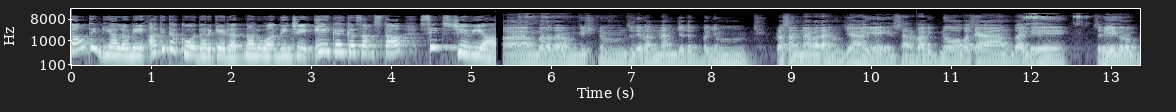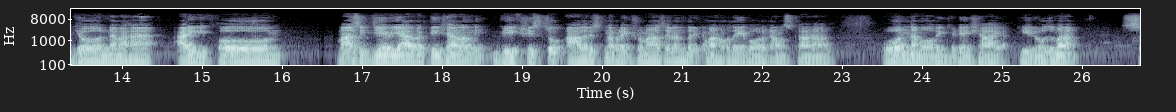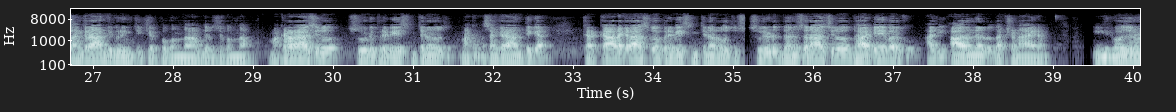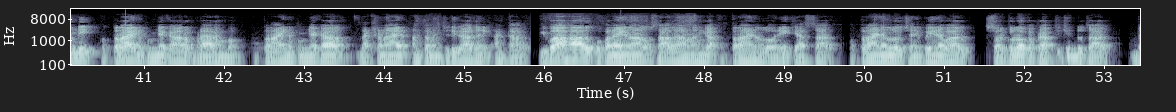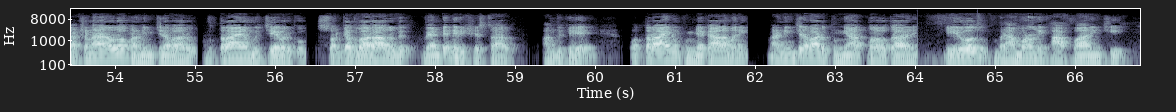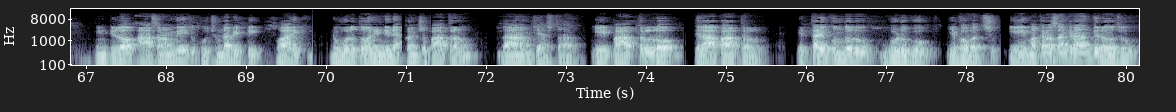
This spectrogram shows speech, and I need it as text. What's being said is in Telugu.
సౌత్ ఇండియాలోనే అతి తక్కువ ధరకే రత్నాలు అందించే ఏకైక సంస్థ సిక్స్ జేవిఆర్. వరదరం విష్ణుం సుదివర్ణం చతుర్భుజం ప్రసన్నవదనం సర్వ విఘ్నోపశాంతయే శ్రీ గురుభ్యో నమ. హరి ఓం. మా సిగ్జేవిఆర్ భక్తి ఛానల్ని వీక్షిస్తూ ఆదరిస్తున్న ప్రేక్షమాశలందరికీ మా హృదయపూర్వక నమస్కారాలు. ఓం నమో వెంకటేశాయ. ఈరోజు మనం సంక్రాంతి గురించి చెప్పుకుందాం తెలుసుకుందాం. మకర రాశిలో సూర్యుడు ప్రవేశించిన రోజు మకర సంక్రాంతిగా కర్కాటక రాశిలో ప్రవేశించిన రోజు సూర్యుడు ధనుసు రాశిలో దాటే వరకు అది ఆరు నెలలు దక్షిణాయనం. ఈ రోజు నుండి ఉత్తరాయణ పుణ్యకాలం ప్రారంభం. ఉత్తరాయణ పుణ్యకాలం దక్షిణాయనం అంత మంచిది కాదని అంటారు. వివాహాలు ఉపనయనాలు సాధారణంగా ఉత్తరాయణంలోనే చేస్తారు. ఉత్తరాయణంలో చనిపోయిన వారు స్వర్గలోక ప్రాప్తి చెందుతారు. దక్షిణాయనంలో మరణించిన వారు ఉత్తరాయణం వచ్చే వరకు స్వర్గ ద్వారాలు వెంటే నిరీక్షిస్తారు. అందుకే ఉత్తరాయణం పుణ్యకాలమని మరణించిన వాడు పుణ్యాత్ములవుతారని ఈరోజు బ్రాహ్మణుల్ని ఆహ్వానించి ఇంటిలో ఆసనం వేసి కూర్చుండబెట్టి వారికి నువ్వులతో నిండిన కంచు పాత్రను దానం చేస్తారు. ఈ పాత్రల్లో తిలా పాత్రలు ఇత్తడి కుందులు గొడుగు ఇవ్వవచ్చు. ఈ మకర సంక్రాంతి రోజు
